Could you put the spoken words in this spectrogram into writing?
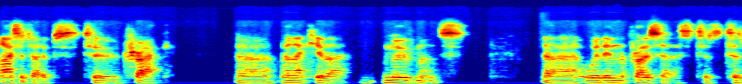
isotopes to track uh, molecular movements uh, within the process to, to,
